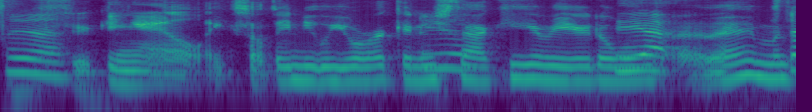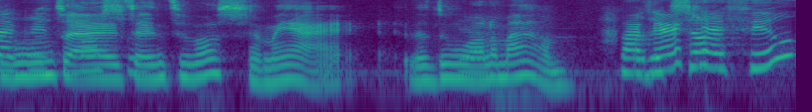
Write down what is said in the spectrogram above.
Ja. Fucking hell, ik zat in New York en nu Ja. sta ik hier weer de hond, Ja. eh, hè, met de hond uit en te wassen. Maar ja, dat doen we Ja. allemaal. Maar werk zag- jij veel?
